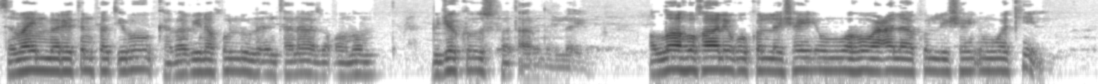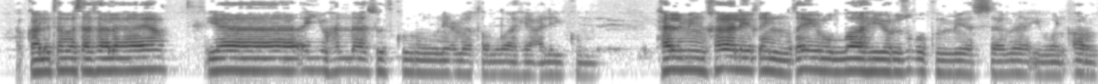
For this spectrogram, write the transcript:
ሰማይን መሬትን ፈጢሩ ከባቢና ኩሉ ምእንታና ዘቖሞም ብጀክኡስ ፈጣሪ ደሎ እዩ። ኣላሁ ኻሊቁ ኩለ ሸይእን ወሁወ ዓላ ኩሊ ሸይእን ወኪል። قالتمسالآية يا أيها الناس اذكروا نعمة الله عليكم هل من خالق غير الله يرزقكم من السماء والأرض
